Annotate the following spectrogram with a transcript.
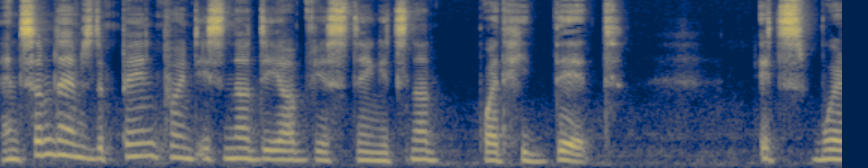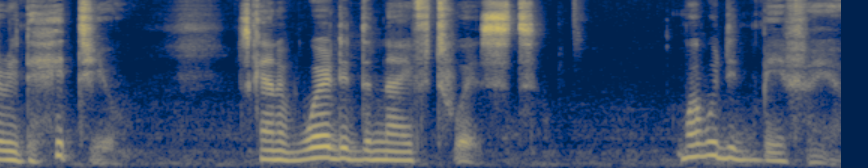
And sometimes the pain point is not the obvious thing, it's not what he did, it's where it hit you. It's kind of where did the knife twist? What would it be for you?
